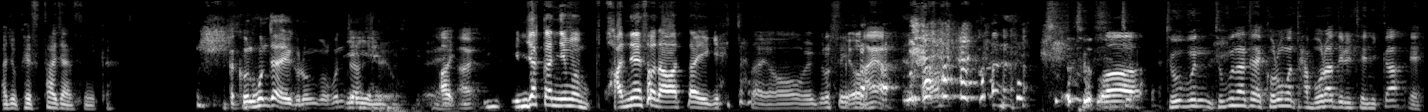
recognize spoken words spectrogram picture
아주 베스트하지 않습니까? 아, 그건 혼자 해 그런 걸 혼자 예, 예. 하세요. 예. 예. 아, 아, 임, 임 작가님은 관에서 나왔다 얘기했잖아요. 왜 그러세요? 아, 와, 두 분, 두 분한테 그런 건 다 몰아드릴 테니까, 예.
